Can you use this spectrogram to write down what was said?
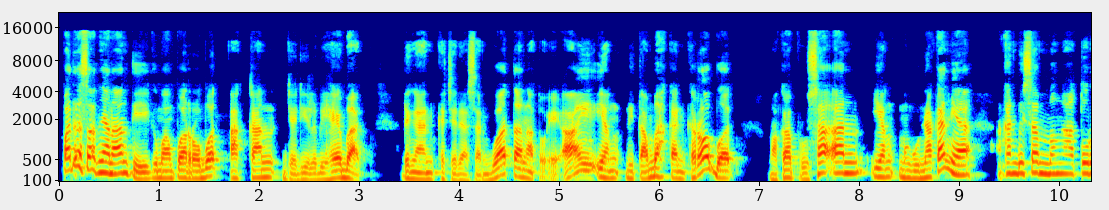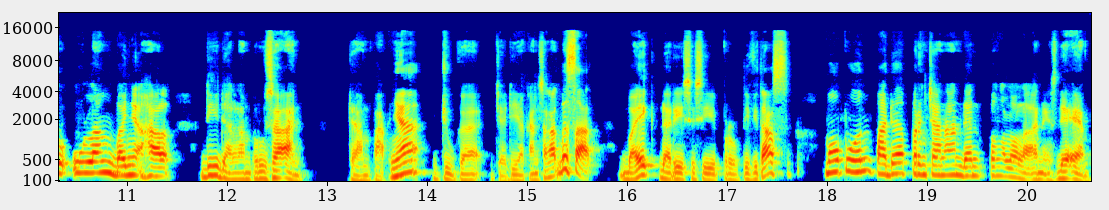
Pada saatnya nanti kemampuan robot akan jadi lebih hebat dengan kecerdasan buatan atau AI yang ditambahkan ke robot, maka perusahaan yang menggunakannya akan bisa mengatur ulang banyak hal di dalam perusahaan. Dampaknya juga jadi akan sangat besar baik dari sisi produktivitas maupun pada perencanaan dan pengelolaan SDM.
